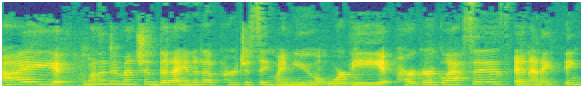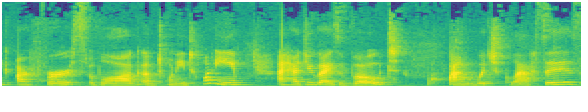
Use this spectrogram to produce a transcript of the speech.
I wanted to mention that I ended up purchasing my new Warby Parker glasses and, and I think our first vlog of 2020, I had you guys vote on which glasses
